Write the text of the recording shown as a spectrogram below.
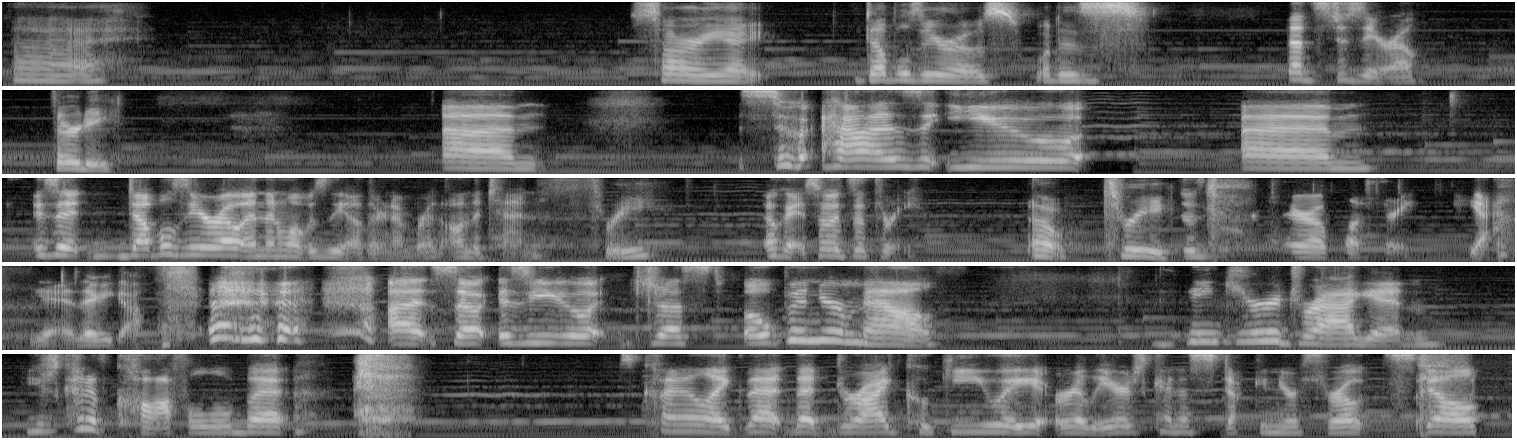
uh sorry, I double zeros. What is That's just zero. 30? Um, so as you, um, is it double zero and then what was the other number on the ten? 3? Okay, so it's a three. Oh, 3. So zero plus three. Yeah, yeah, there you go. uh, so as you just open your mouth, think you're a dragon. You just kind of cough a little bit. It's kind of like that that dry cookie you ate earlier is kind of stuck in your throat still.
